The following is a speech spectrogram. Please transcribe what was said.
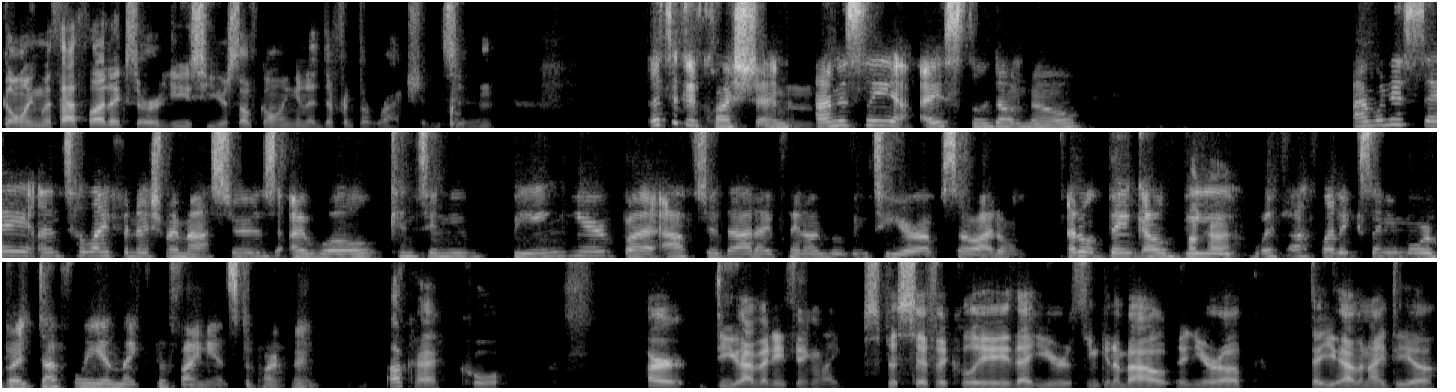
going with athletics or do you see yourself going in a different direction soon? That's a good question. Mm-hmm. honestly i still don't know I want to say until I finish my master's, I will continue being here. But after that, I plan on moving to Europe. So I don't, I don't think I'll be okay. with athletics anymore, but definitely in like the finance department. Okay, cool. Or do you have anything like specifically that you're thinking about in Europe that you have an idea?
